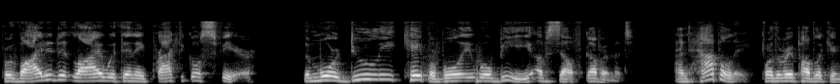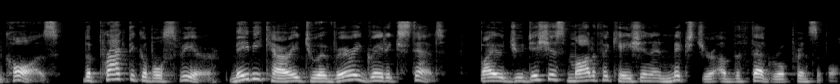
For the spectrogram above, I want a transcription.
provided it lie within a practical sphere, the more duly capable it will be of self government. And happily for the Republican cause, the practicable sphere may be carried to a very great extent by a judicious modification and mixture of the federal principle.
